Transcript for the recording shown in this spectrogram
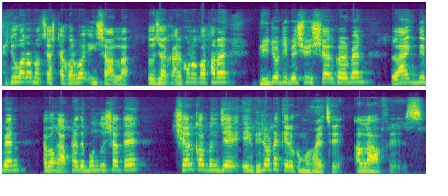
ভিডিও বানানোর চেষ্টা করব, ইনশাআল্লাহ। তো যাক, আর কোনো কথা নয়। ভিডিওটি বেশি বেশি শেয়ার করবেন লাইক দিবেন এবং আপনাদের বন্ধুর সাথে শেয়ার করবেন যে এই ভিডিওটা কীরকম হয়েছে। আল্লাহ হাফিজ।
